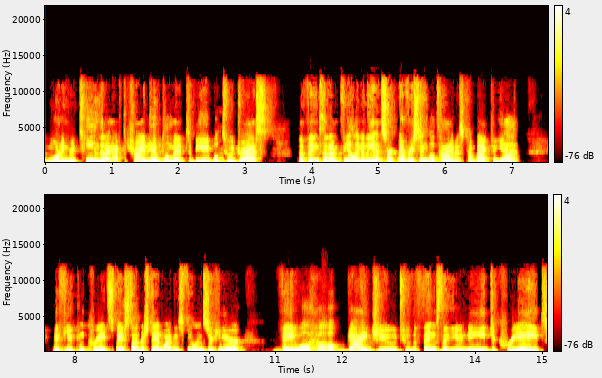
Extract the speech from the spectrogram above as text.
morning routine that i have to try and implement to be able mm-hmm. to address the things that i'm feeling and the answer every single time has come back to yeah if you can create space to understand why these feelings are here they will help guide you to the things that you need to create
